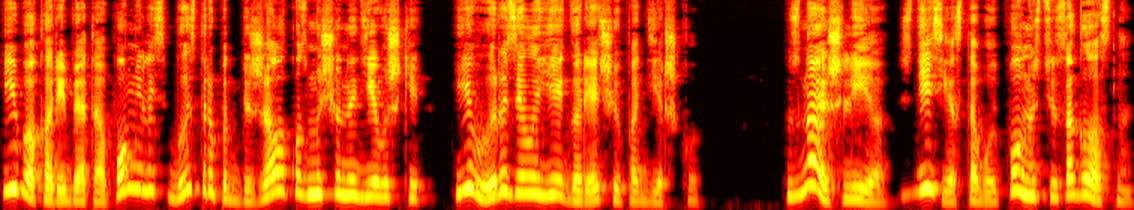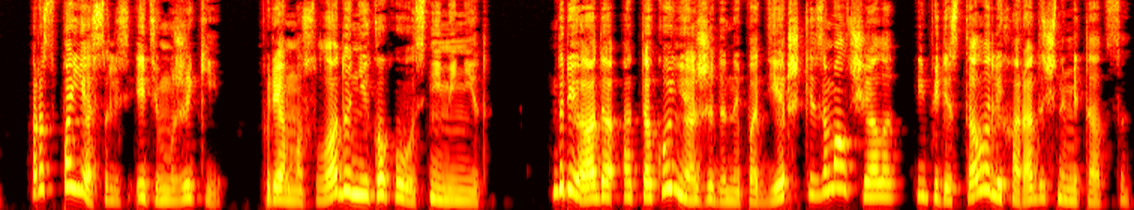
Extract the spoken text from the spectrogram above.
И пока ребята опомнились, быстро подбежала к возмущенной девушке и выразила ей горячую поддержку. «Знаешь, Лия, здесь я с тобой полностью согласна. Распоясались эти мужики. Прямо сладу никакого с ними нет». Дриада от такой неожиданной поддержки замолчала и перестала лихорадочно метаться.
